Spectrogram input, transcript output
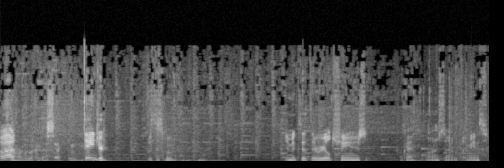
Ah, have a look in a second. danger! What is this move? Mimics ethereal chains. Okay, I don't understand what that means.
